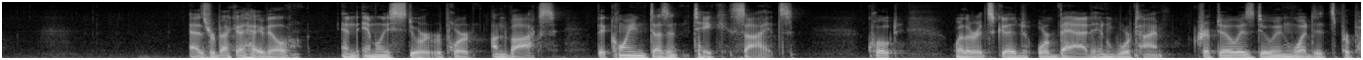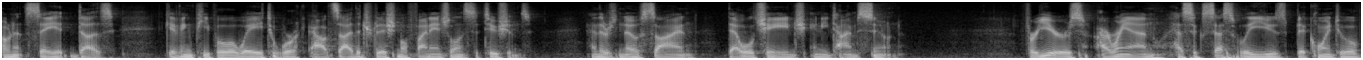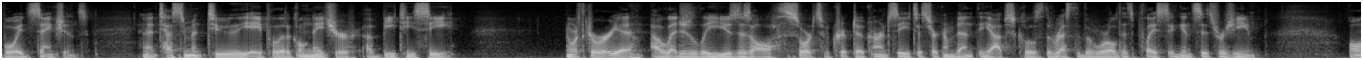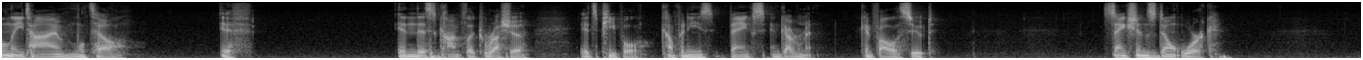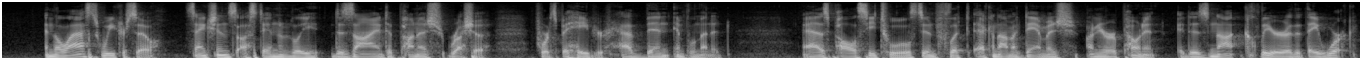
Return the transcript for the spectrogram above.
As Rebecca Heilweil and Emily Stewart report on Vox, Bitcoin doesn't take sides. Quote, whether it's good or bad in wartime, crypto is doing what its proponents say it does, giving people a way to work outside the traditional financial institutions. And there's no sign that will change anytime soon. For years, Iran has successfully used Bitcoin to avoid sanctions, and a testament to the apolitical nature of BTC North Korea allegedly uses all sorts of cryptocurrency to circumvent the obstacles the rest of the world has placed against its regime. Only time will tell if, in this conflict, Russia, its people, companies, banks, and government can follow suit. Sanctions don't work. In the last week or so, sanctions ostensibly designed to punish Russia for its behavior have been implemented as policy tools to inflict economic damage on your opponent, it is not clear that they work,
